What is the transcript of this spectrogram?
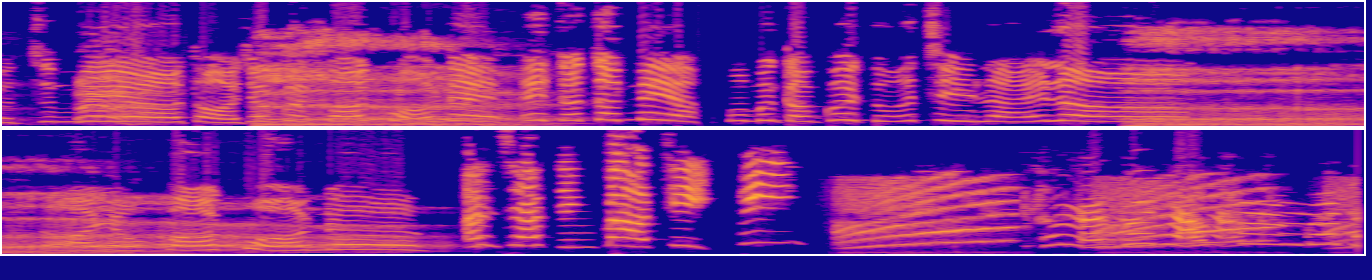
小真妹啊，他好像快发狂了。哎，大大妹啊，我们赶快躲起来了。他要发狂了，按下警报器。看看他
